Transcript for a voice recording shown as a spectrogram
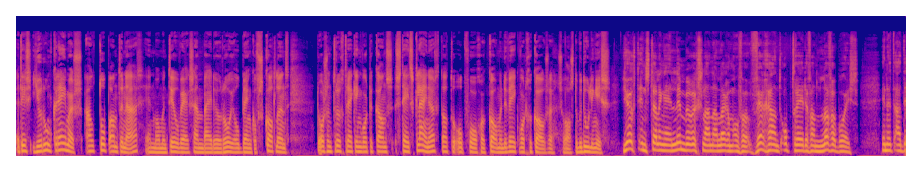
Het is Jeroen Kremers, oud-topambtenaar... en momenteel werkzaam bij de Royal Bank of Scotland... Door zijn terugtrekking wordt de kans steeds kleiner dat de opvolger komende week wordt gekozen, zoals de bedoeling is. Jeugdinstellingen in Limburg slaan alarm over vergaand optreden van loverboys. In het AD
